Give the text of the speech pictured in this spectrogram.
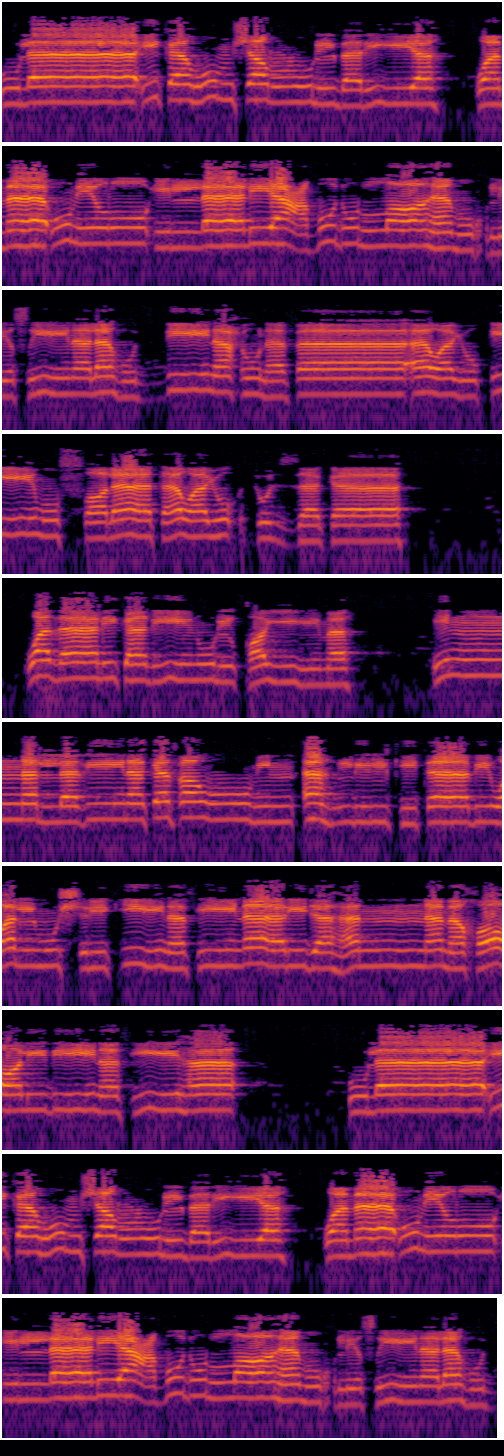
أولئك هم شر البرية وما أمروا إلا ليعبدوا الله مخلصين له الدين حنفاء ويقيموا الصلاة ويؤتوا الزكاة وذلك دين القيمة إن الذين كفروا من أهل الكتاب والمشركين في نار جهنم خالدين فيها أولئك هم شر البرية وما أمروا إلا ليعبدوا الله مخلصين له الدين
